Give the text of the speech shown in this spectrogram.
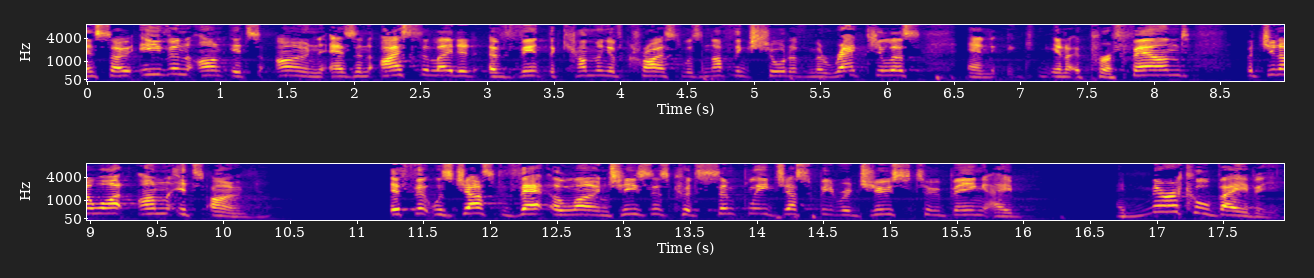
And so, even on its own, as an isolated event, the coming of Christ was nothing short of miraculous and you know, profound. But you know what? On its own, if it was just that alone, Jesus could simply just be reduced to being a, a miracle baby,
